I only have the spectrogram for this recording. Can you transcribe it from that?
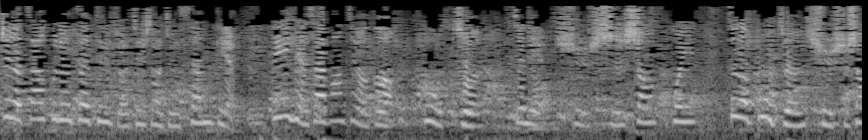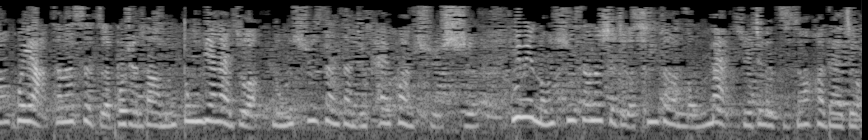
这个家规呢，在这里主要介绍就是三点。第一点，下方就有个不准，这里取石生灰。这个不准取石生灰啊，它呢是指不准到我们东边来做龙须山上就开矿取石，因为龙须山呢是这个村庄的龙脉，所以这个子孙后代就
